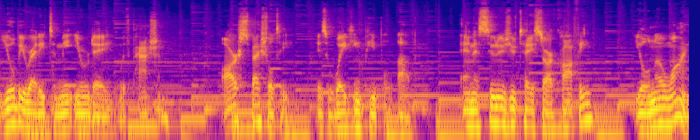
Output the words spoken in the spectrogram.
you'll be ready to meet your day with passion. Our specialty is waking people up. And as soon as you taste our coffee, you'll know why.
